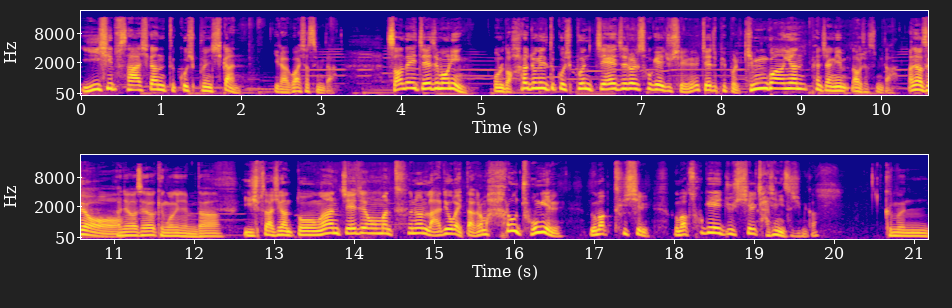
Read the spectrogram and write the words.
24시간 듣고 싶은 시간이라고 하셨습니다. Sunday 재즈 morning. 오늘도 하루 종일 듣고 싶은 재즈를 소개해 주실 재즈피플 김광현 편집장님 나오셨습니다. 안녕하세요. 안녕하세요. 김광현입니다. 24시간 동안 재즈 음악만 트는 라디오가 있다. 그럼 하루 종일 음악 트실, 음악 소개해 주실 자신 있으십니까? 그러면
